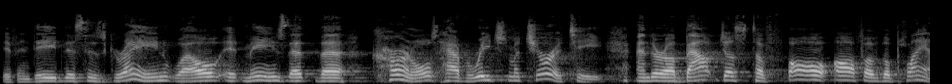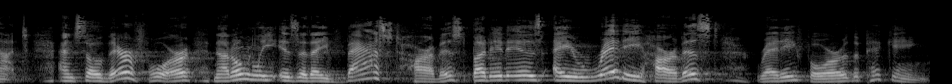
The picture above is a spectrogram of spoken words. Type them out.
If indeed this is grain, well, it means that the kernels have reached maturity and they're about just to fall off of the plant. And so therefore, not only is it a vast harvest, but it is a ready harvest, ready for the picking.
